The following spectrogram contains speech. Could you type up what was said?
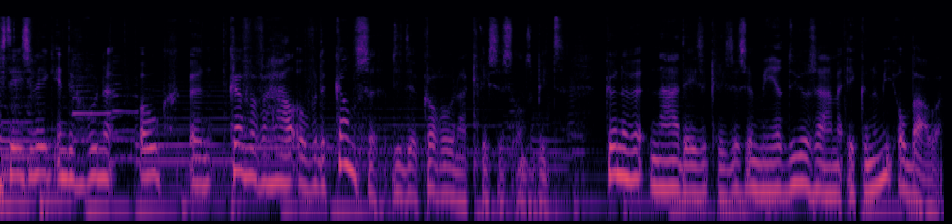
is deze week in De Groene ook een coververhaal over de kansen die de coronacrisis ons biedt. Kunnen we na deze crisis een meer duurzame economie opbouwen?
